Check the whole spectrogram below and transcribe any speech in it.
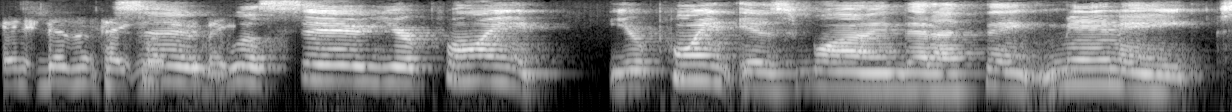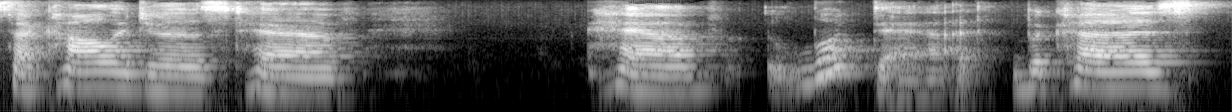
and it doesn't take much to So, make. well, Sue, your point your point is one that I think many psychologists have have looked at because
